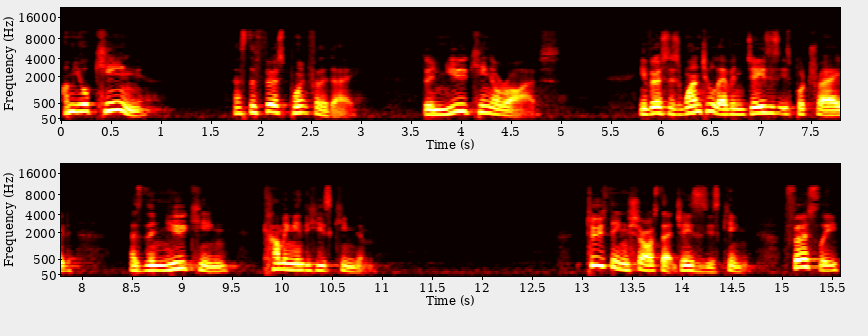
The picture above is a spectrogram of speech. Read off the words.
I'm your king. That's the first point for the day. The new king arrives. In verses 1 to 11, Jesus is portrayed as the new king coming into his kingdom. Two things show us that Jesus is king. Firstly,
